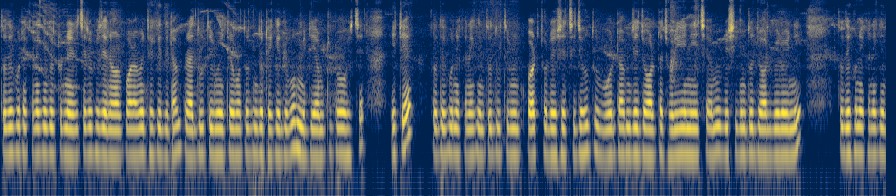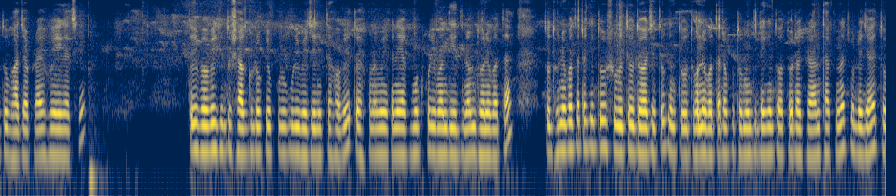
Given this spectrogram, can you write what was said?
তো দেখুন, এখানে কিন্তু একটু নেড়ে চেড়ে ভেজে নেওয়ার পর আমি ঢেকে দিলাম। প্রায় দু তিন মিনিটের মতো কিন্তু ঢেকে দেবো মিডিয়াম টু লো হয়েছে হিটে তো দেখুন, এখানে কিন্তু দু তিন মিনিট পর চলে এসেছি। যেহেতু বললাম যে জলটা ঝরিয়ে নিয়েছি আমি, বেশি কিন্তু জল বেরোয়নি। তো দেখুন, এখানে কিন্তু ভাজা প্রায় হয়ে গেছে। তো এইভাবেই কিন্তু শাকগুলোকে পুরোপুরি ভেজে নিতে হবে। তো এখন আমি এখানে এক মুঠ পরিমাণ দিয়ে দিলাম ধনে পাতা। তো ধনে পাতাটা কিন্তু শুরুতেও দেওয়া যেত, কিন্তু ধনে পাতাটা প্রথমে দিলে কিন্তু অতটা ঘ্রাণ থাকে না চলে যায়। তো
